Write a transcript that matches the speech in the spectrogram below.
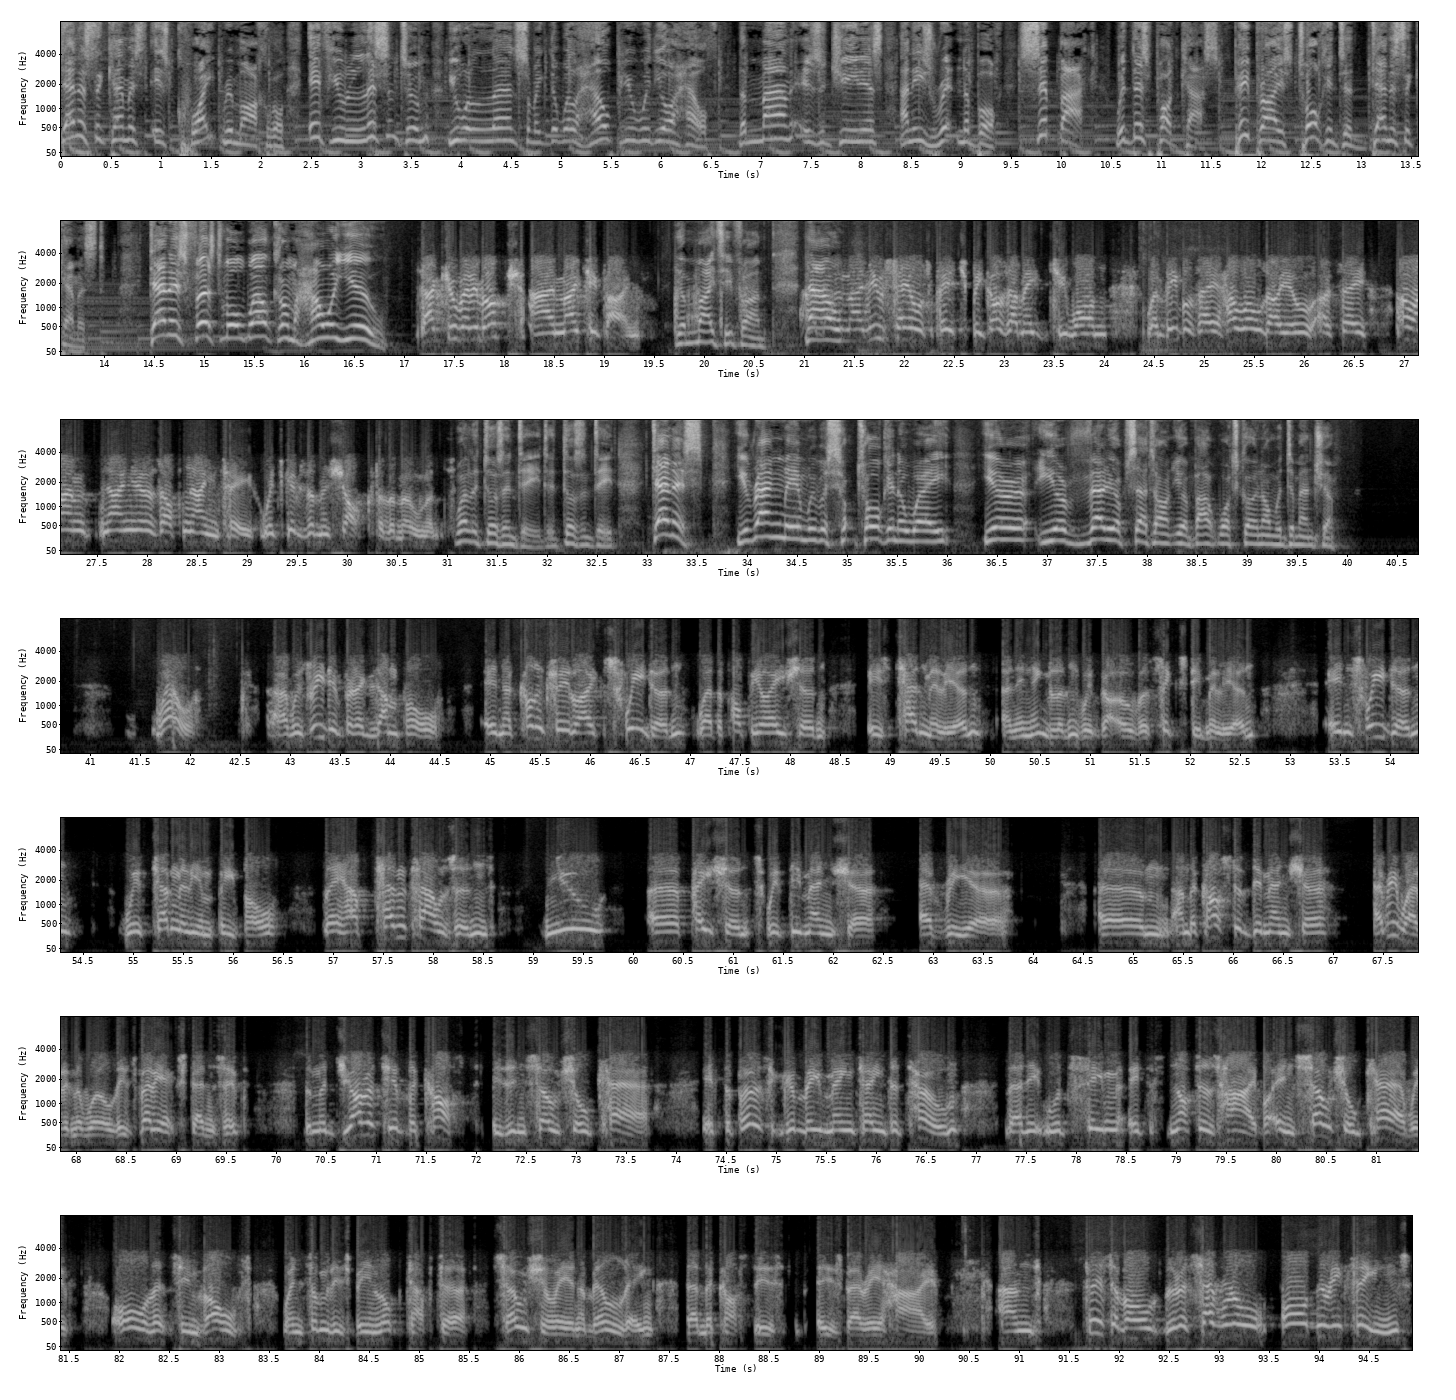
Dennis the Chemist is quite remarkable. If you listen to him, you will learn something that will help you with your health. The man is a genius and he's written a book. Sit back with this podcast. Pete Price talking to Dennis the Chemist. Dennis, first of all, welcome. How are you? Thank you very much. I'm mighty fine. You're mighty fine. Now, uh, my new sales pitch, because I'm 81, when people say, How old are you? I say, Oh, I'm nine years off 90, which gives them a shock for the moment. Well, it does indeed. It does indeed. Dennis, you rang me and we were talking away. You're, you're very upset, aren't you, about what's going on with dementia? Well, I was reading, for example, in a country like Sweden, where the population is 10 million, and in England we've got over 60 million. In Sweden, with 10 million people, they have 10,000 new uh, patients with dementia every year. Um, and the cost of dementia everywhere in the world is very extensive. The majority of the cost is in social care. If the person can be maintained at home, then it would seem it's not as high. But in social care, with all that's involved when somebody's being looked after socially in a building, then the cost is is very high. And first of all, there are several ordinary things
